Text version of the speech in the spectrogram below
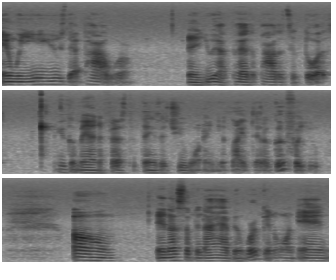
And when you use that power and you have positive thoughts, you can manifest the things that you want in your life that are good for you. Um, and that's something I have been working on. And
